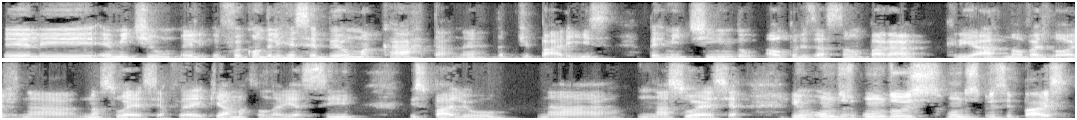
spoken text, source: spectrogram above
ele emitiu, ele, foi quando ele recebeu uma carta, né, de Paris, permitindo autorização para criar novas lojas na, na Suécia. Foi aí que a maçonaria se espalhou na, na Suécia. E um dos, um dos, um dos principais,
